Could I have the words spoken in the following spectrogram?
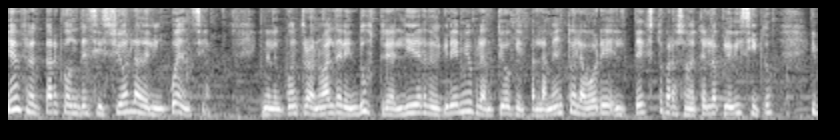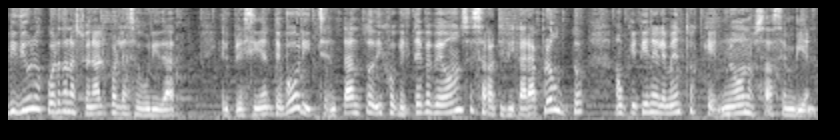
y a enfrentar con decisión la delincuencia. En el encuentro anual de la industria, el líder del gremio planteó que el Parlamento elabore el texto para someterlo a plebiscito y pidió un acuerdo nacional por la seguridad. El presidente Boric, en tanto, dijo que el TPP-11 se ratificará pronto, aunque tiene elementos que no nos hacen bien.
